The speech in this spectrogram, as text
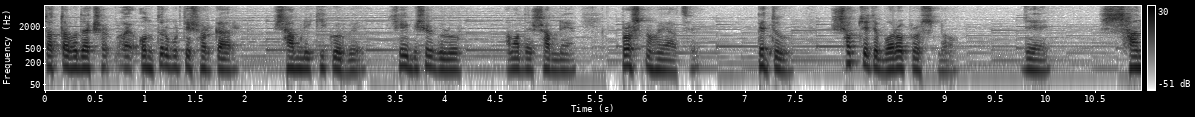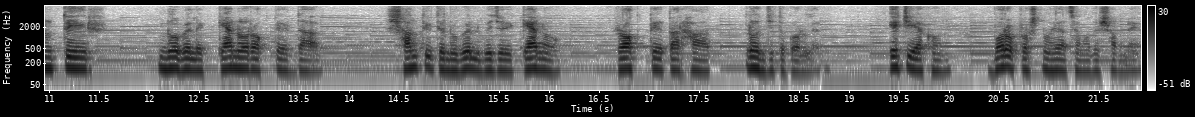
তত্ত্বাবধায়ক অন্তর্বর্তী সরকার সামনে কি করবে? সেই বিষয়গুলো আমাদের সামনে প্রশ্ন হয়ে আছে। কিন্তু সবচেয়ে বড় প্রশ্ন যে শান্তির নোবেলে কেন রক্তের দাগ? শান্তিতে নোবেল বিজয়ী কেন রক্তে তার হাত রঞ্জিত করলেন? এটি এখন বড় প্রশ্ন হয়ে আছে আমাদের সামনে।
